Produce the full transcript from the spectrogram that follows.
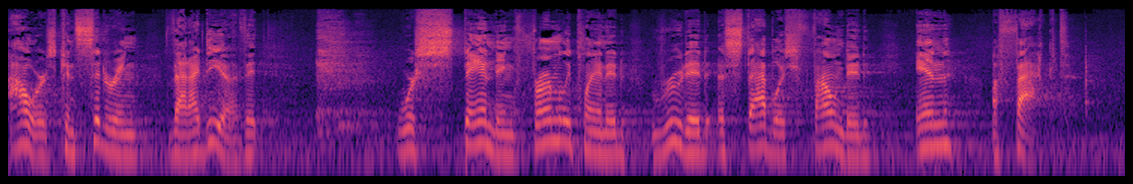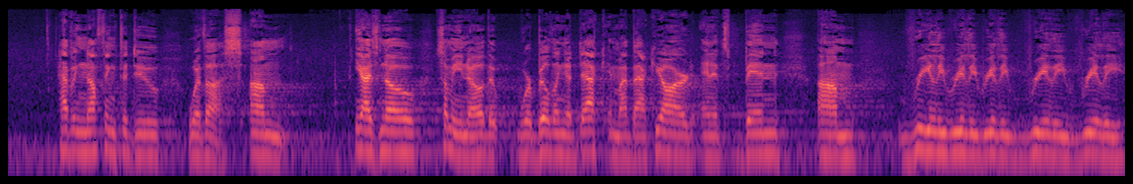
hours considering that idea that we're standing firmly planted, rooted, established, founded in a fact, having nothing to do with us. Um, you guys know, some of you know, that we're building a deck in my backyard, and it's been um, really, really, really, really, really,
